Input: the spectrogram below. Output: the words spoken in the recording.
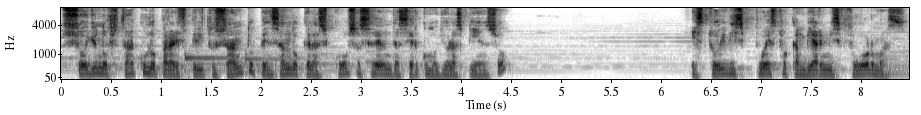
¿Soy un obstáculo para el Espíritu Santo pensando que las cosas se deben de hacer como yo las pienso? ¿Estoy dispuesto a cambiar mis formas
